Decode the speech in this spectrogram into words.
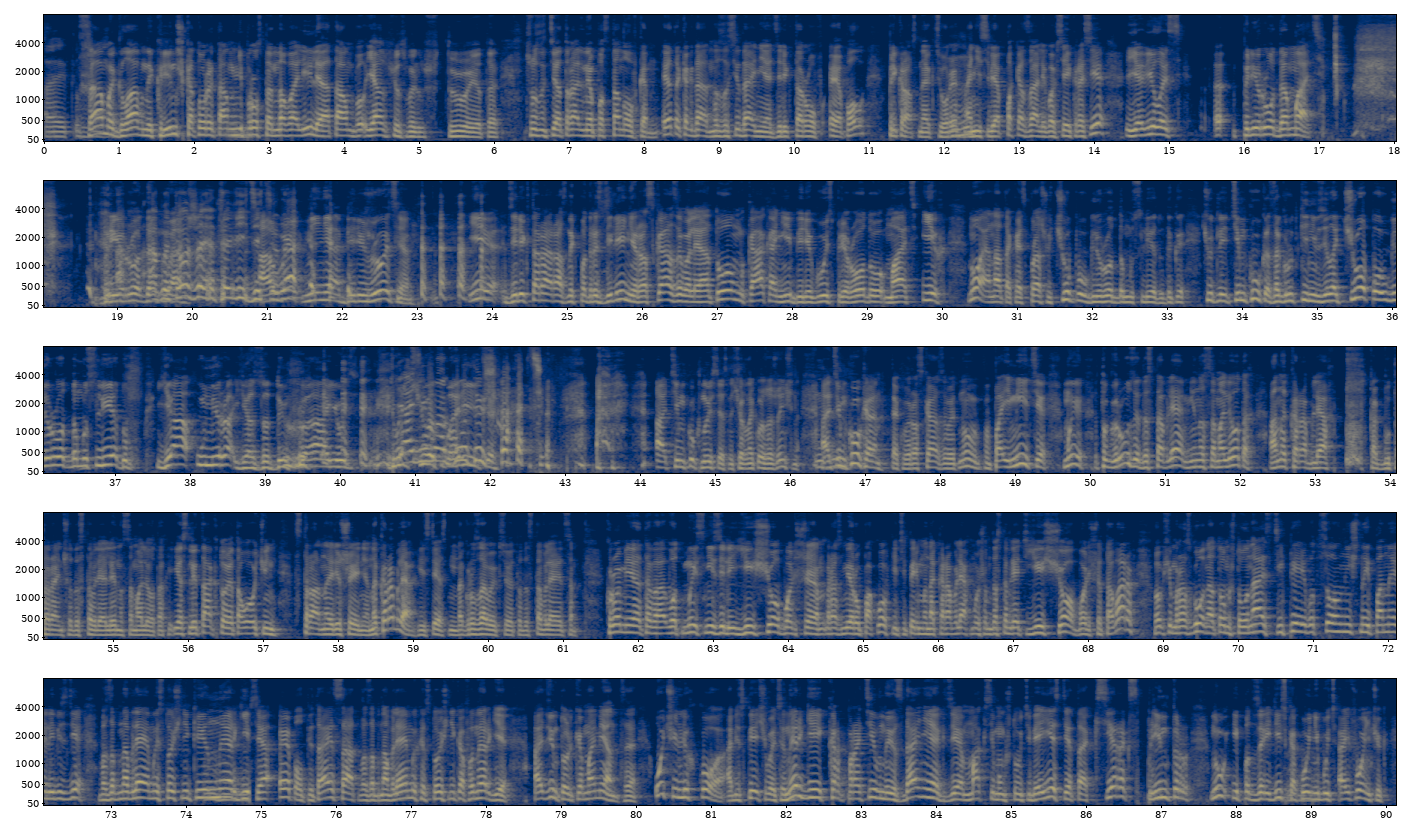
самый главный кринж, который там не просто навалили, а там был... Я вообще смотрю, что это? Что за театральная постановка? Это когда на заседании директоров Apple, прекрасные актеры, угу. они себя показали во всей красе, явилась э, природа-мать. Природа. А, а вы тоже это видите, а да? вы меня бережете. И директора разных подразделений рассказывали о том, как они берегут природу, мать их. Ну, а она такая спрашивает, что по углеродному следу? Такая, чуть ли Тим Кука за грудки не взяла, что по углеродному следу? Я умираю, я задыхаюсь. Вы что творите? А Тим Кук, ну, естественно, чернокожая женщина. А Тим Кука такой рассказывает, ну, поймите, мы то грузы доставляем не на самолетах, а на кораблях как будто раньше доставляли на самолетах. Если так, то это очень странное решение. На кораблях, естественно, на грузовых все это доставляется. Кроме этого, вот мы снизили еще больше размер упаковки. Теперь мы на кораблях можем доставлять еще больше товаров. В общем, разгон о том, что у нас теперь вот солнечные панели везде, возобновляемые источники энергии. Вся Apple питается от возобновляемых источников энергии. Один только момент. Очень легко обеспечивать энергией корпоративные здания, где максимум, что у тебя есть, это ксерокс, принтер, ну и подзарядить какой-нибудь айфончик.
